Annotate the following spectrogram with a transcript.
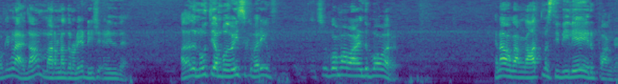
ஓகேங்களா? இதுதான் மரணத்தினுடைய டிஷ் இது. அதாவது நூற்றி ஐம்பது வயசுக்கு வரைக்கும் சுகமாக வாழ்ந்து போவார். ஏன்னா அவங்க அங்கே ஆத்மஸ்திதியிலே இருப்பாங்க.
